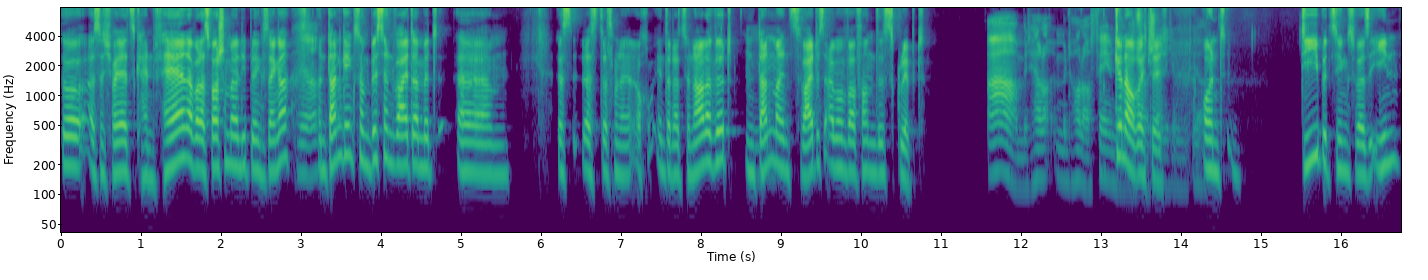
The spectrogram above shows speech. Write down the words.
so, also ich war jetzt kein Fan, aber das war schon mein Lieblingssänger. Ja. Und dann ging es so ein bisschen weiter mit, ähm, dass, dass, dass man dann auch internationaler wird. Und Mhm. dann mein zweites Album war von The Script. Ah, mit Hall, mit Hall of Fame. Genau, richtig. Und, ja. Und die, beziehungsweise ihn,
